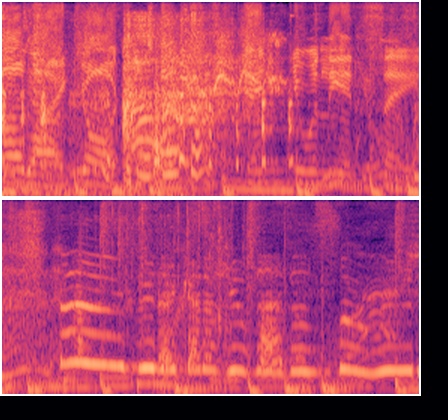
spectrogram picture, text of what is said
Oh my god, this is genuinely insane. Oh, dude, I kind of feel bad. That's so rude.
